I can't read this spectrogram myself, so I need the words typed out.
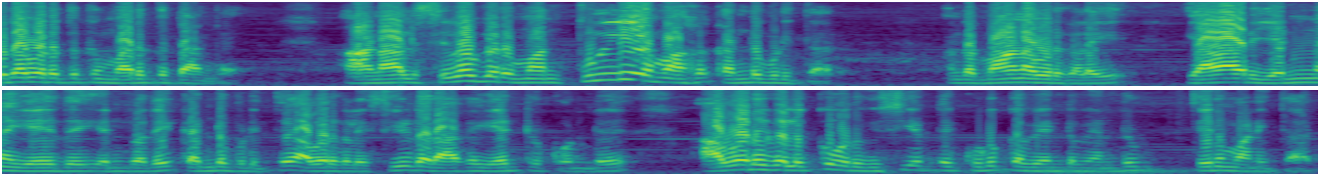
உதவுறதுக்கு மறுத்துட்டாங்க. ஆனால் சிவபெருமான் துல்லியமாக கண்டுபிடித்தார். அந்த மாணவர்களை யார் என்ன ஏது என்பதை கண்டுபிடித்து அவர்களை சீடராக ஏற்றுக்கொண்டு அவர்களுக்கு ஒரு விஷயத்தை கொடுக்க வேண்டும் என்று தீர்மானித்தார்.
